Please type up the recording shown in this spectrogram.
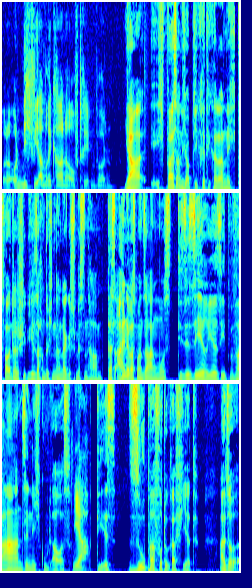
und nicht wie Amerikaner auftreten würden. Ja, ich weiß auch nicht, ob die Kritiker da nicht zwei unterschiedliche Sachen durcheinander geschmissen haben. Das eine, was man sagen muss, diese Serie sieht wahnsinnig gut aus. Ja. Die ist super fotografiert. Also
